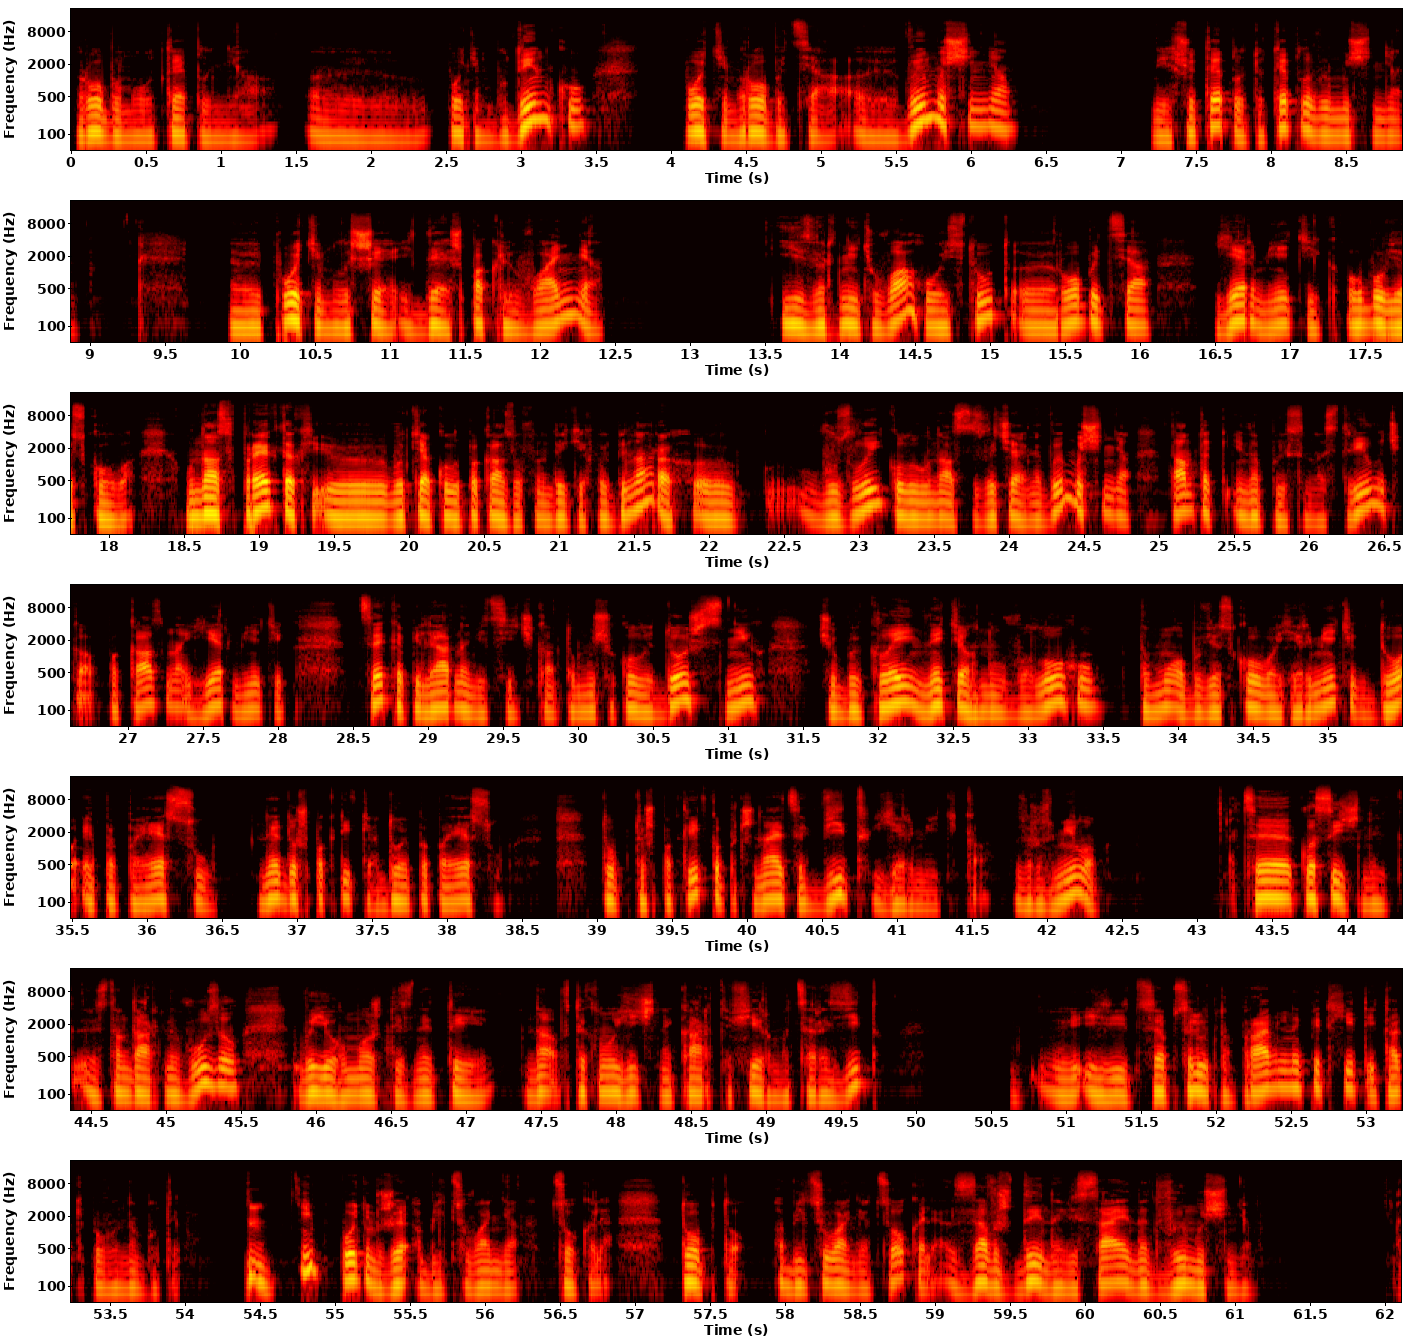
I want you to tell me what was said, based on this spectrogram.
робимо утеплення е, потім будинку, потім робиться е, вимощення. Якщо тепле, то тепле вимощення. Е, Потім лише йде шпаклювання. І зверніть увагу, ось тут е, робиться герметик обов'язково. У нас в проєктах, е, от я коли показував на деяких вебінарах, вузли, коли у нас звичайне вимощення, там так і написано: стрілочка показана герметик. Це капілярна відсічка, тому що коли дощ, сніг, щоб клей не тягнув вологу, тому обов'язково герметик до ЕППСу. Не до шпаклівки, а до ЕППСу. Тобто шпаклівка починається від герметика. Зрозуміло? Це класичний е, стандартний вузол. Ви його можете знайти на, в технологічній карті фірми Cerazit. І це абсолютно правильний підхід, і так і повинно бути. І потім вже обліцювання цоколя. Тобто обліцювання цоколя завжди навісає над вимощенням.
